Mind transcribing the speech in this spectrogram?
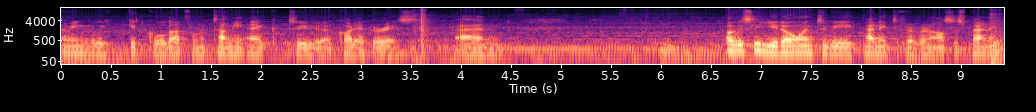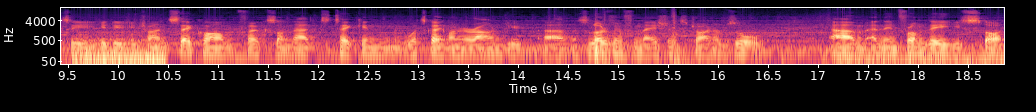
I mean, we get called out from a tummy ache to a cardiac arrest. And Obviously, you don't want to be panicked if everyone else is panicked, so you, do you try and stay calm, focus on that, take in what's going on around you. Um, it's a lot of information to try and absorb, um, and then from there you start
